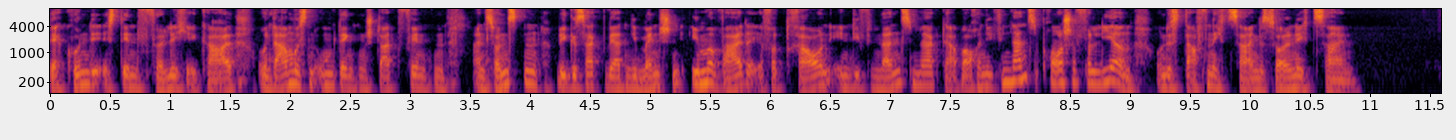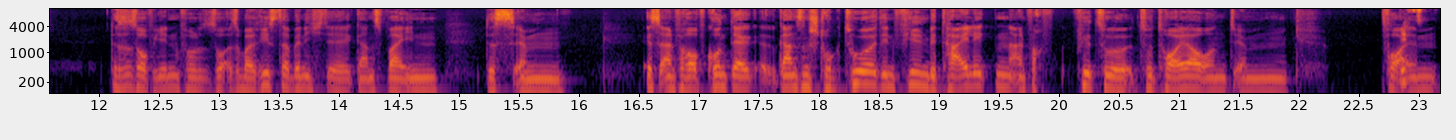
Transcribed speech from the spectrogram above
Der Kunde ist denen völlig egal. Und da muss ein Umdenken stattfinden. Ansonsten, wie gesagt, werden die Menschen immer weiter ihr Vertrauen in die Finanzmärkte, aber auch in die Finanzbranche verlieren. Und es darf nicht sein, das soll nicht sein. Das ist auf jeden Fall so. Also bei Riester bin ich äh, ganz bei Ihnen. Das ähm, ist einfach aufgrund der ganzen Struktur, den vielen Beteiligten einfach viel zu, zu teuer und ähm, vor allem.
